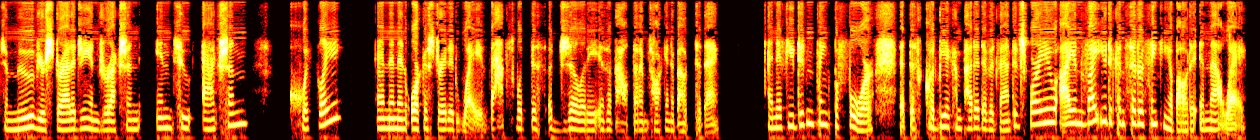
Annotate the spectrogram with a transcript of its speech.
to move your strategy and direction into action quickly and in an orchestrated way. That's what this agility is about that I'm talking about today. And if you didn't think before that this could be a competitive advantage for you, I invite you to consider thinking about it in that way.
